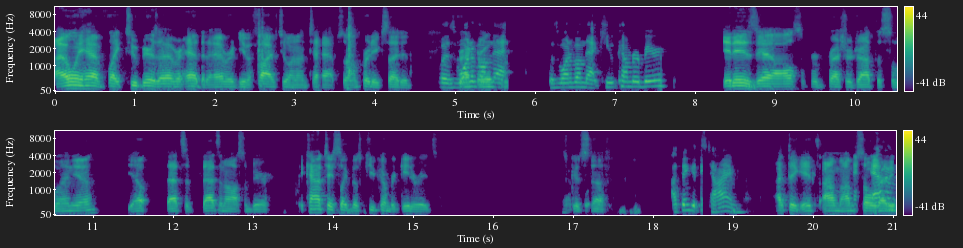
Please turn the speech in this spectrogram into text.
I only have like two beers I've ever had that I ever give a five to on Untappd, so I'm pretty excited. Was one of them open. that was one of them that cucumber beer? It is, yeah. Also for pressure drop the Selenia. Yep, that's a that's an awesome beer. It kind of tastes like those cucumber Gatorades. It's good stuff. I think it's time. I think it's. I'm I'm so Adam, ready.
